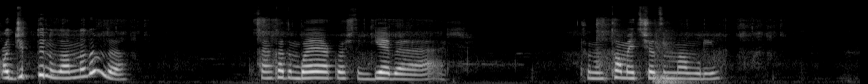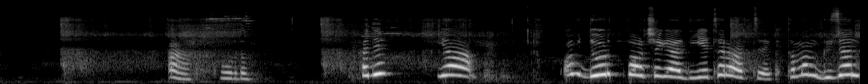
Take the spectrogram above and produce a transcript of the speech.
acıktınız anladım da. Sen kadın baya yaklaştın. Geber. Şunun tam headshot'ından vurayım. Ah vurdum. Hadi. Ya. Abi dört parça geldi. Yeter artık. Tamam güzel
